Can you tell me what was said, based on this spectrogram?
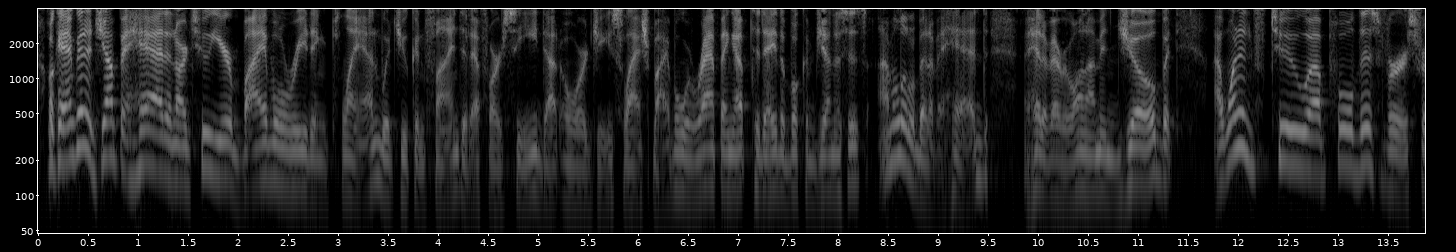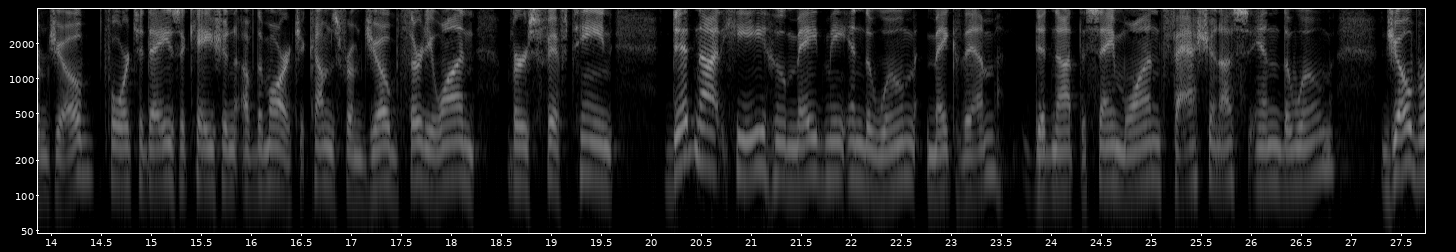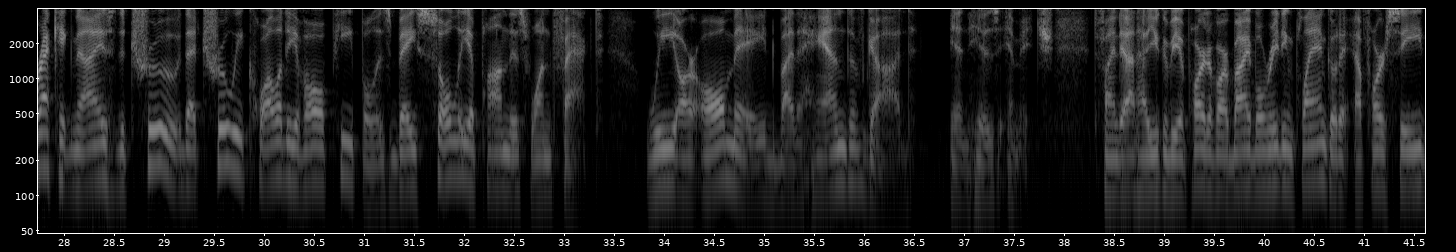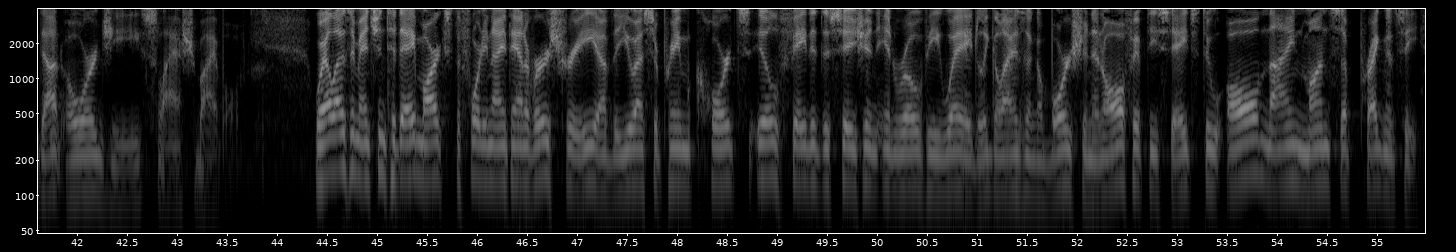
Okay, I'm going to jump ahead in our two-year Bible reading plan, which you can find at frc.org/bible. We're wrapping up today the book of Genesis. I'm a little bit of ahead, ahead of everyone. I'm in Job, but I wanted to uh, pull this verse from Job for today's occasion of the march. It comes from Job 31, verse 15. Did not he who made me in the womb make them? Did not the same one fashion us in the womb? Job recognized the true that true equality of all people is based solely upon this one fact. We are all made by the hand of God in his image. To find out how you can be a part of our Bible reading plan, go to frc.org/bible. Well, as I mentioned, today marks the 49th anniversary of the U.S. Supreme Court's ill fated decision in Roe v. Wade, legalizing abortion in all 50 states through all nine months of pregnancy.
